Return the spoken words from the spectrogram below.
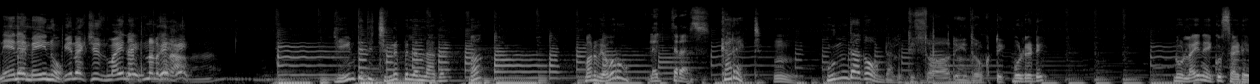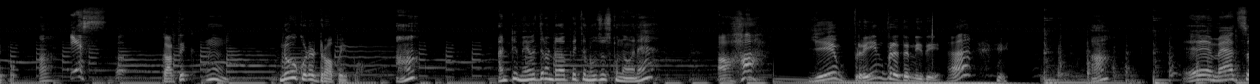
నేనే మెయిన్. మీనాక్షి మైన్ అంటున్నాను కదా. ఏంటిది చిన్నపిల్లల్లాగా? మనం ఎవరు? లెక్చరర్స్ కరెక్ట్ హుందాగా ఉండాలి. ప్రతిసారి ఇదొకటి. బుల్రెడ్డి నువ్వు లైన్ ఎక్కువ సైడ్ అయిపో. ఎస్ కార్తిక్? నువ్వు కూడా డ్రాప్ అయిపో. అంటే మేమిద్దరం డ్రాప్ అయితే నువ్వు చూసుకుందామనే? ఆహా! ఏ బ్రెయిన్ బ్రదర్ నీది ఆ? ఆ? ఏ maths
